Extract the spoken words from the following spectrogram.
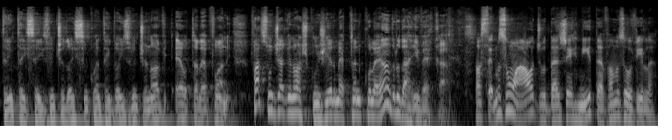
3622 5229 é o telefone. Faça um diagnóstico com o engenheiro mecânico Leandro da Rivercar. Nós temos um áudio da Gernita, vamos ouvi-la.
